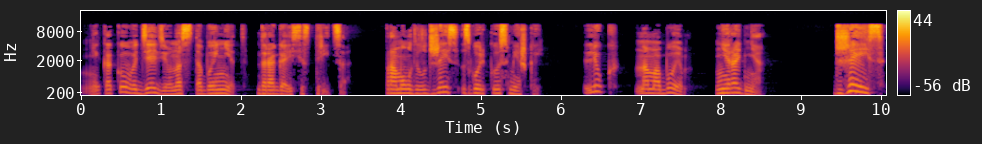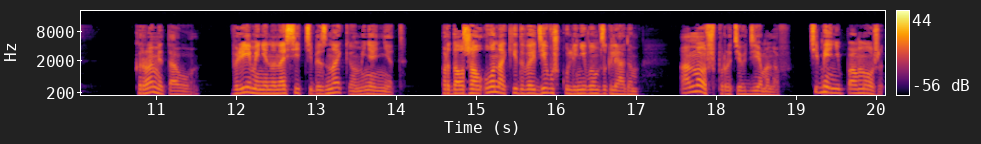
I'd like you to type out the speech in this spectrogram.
«Никакого дяди у нас с тобой нет, дорогая сестрица», — промолвил Джейс с горькой усмешкой. «Люк нам обоим не родня». «Джейс!» «Кроме того, времени наносить тебе знаки у меня нет продолжал он, окидывая девушку ленивым взглядом. «А нож против демонов тебе не поможет».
